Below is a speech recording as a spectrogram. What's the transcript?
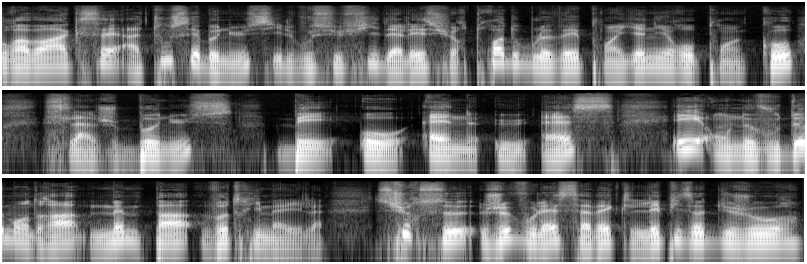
Pour avoir accès à tous ces bonus, il vous suffit d'aller sur www.yaniro.co slash bonus, B-O-N-U-S, et on ne vous demandera même pas votre email. Sur ce, je vous laisse avec l'épisode du jour.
